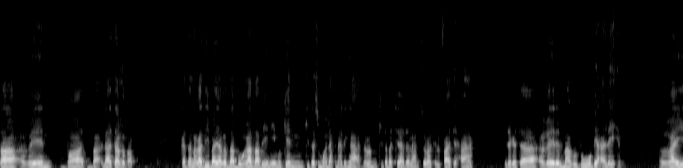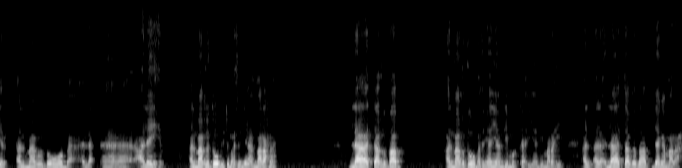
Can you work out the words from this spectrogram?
Ta ghin dad ba la taghdab. Kata ghadib ya ghadabu ghadab ini mungkin kita semua dah pernah dengar dalam kita baca dalam surah Al-Fatihah. Kita kata ghairil maghdubi alaihim. غير المغضوب عليهم. المغضوب itu maksudnya marahlah la taghdab al-maghdub maksudnya yang dimurkai yang dimarahi. la taghdab jangan marah.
